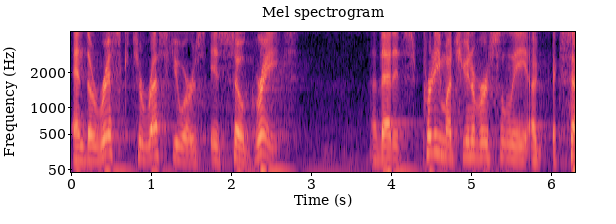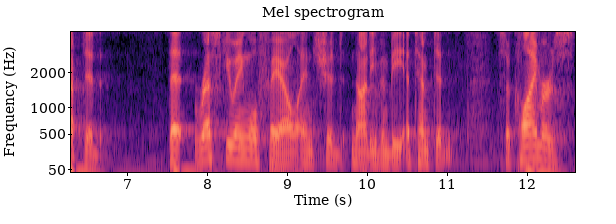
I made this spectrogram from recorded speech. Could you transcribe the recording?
and the risk to rescuers is so great that it's pretty much universally accepted that rescuing will fail and should not even be attempted. So climbers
